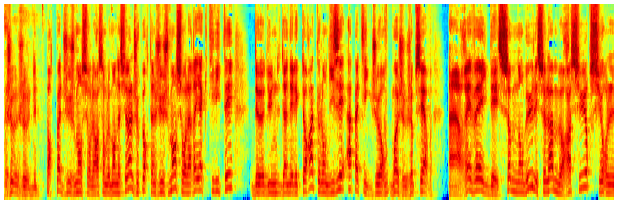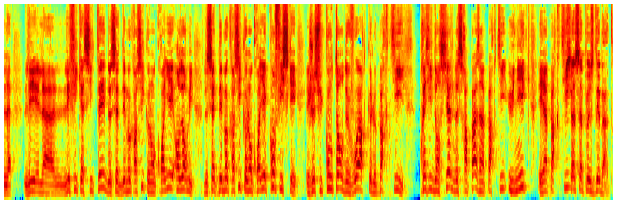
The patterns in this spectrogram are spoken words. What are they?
Je, ne porte pas de jugement sur le Rassemblement national, je porte un jugement sur la réactivité d'un électorat que l'on disait apathique. Je, moi, j'observe un réveil des somnambules et cela me rassure sur l'efficacité de cette démocratie que l'on croyait endormie, de cette démocratie que l'on croyait confisquée. Et je suis content de voir que le parti présidentielle ne sera pas un parti unique et un parti. Ça, ça peut se débattre.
